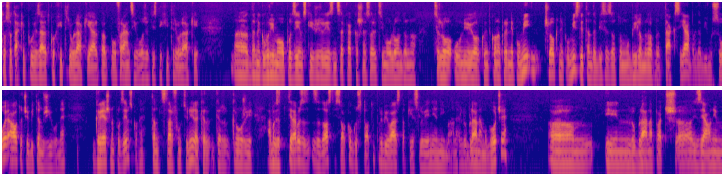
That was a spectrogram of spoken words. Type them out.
to so take povezave, kot hitri vlaki ali pa po Franciji vozijo tisti hitri vlaki. Da ne govorimo o podzemskih železnicah, kakršne so recimo v Londonu, celo v New Yorku in tako naprej. Ne pomi, človek ne pomisli tam, da bi se z avtomobilom, taksi, ja, ampak da bi mu svoj avto, če bi tam živel, ne, greš na podzemsko, ne, tam stvar funkcionira, ker, ker kroži. Ampak zato ti rabiš za, za dosti visoko gostoto prebivalstva, ki je Slovenija nima, ne, Ljubljana mogoče. Um, in Ljubljana pač uh, z javnim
